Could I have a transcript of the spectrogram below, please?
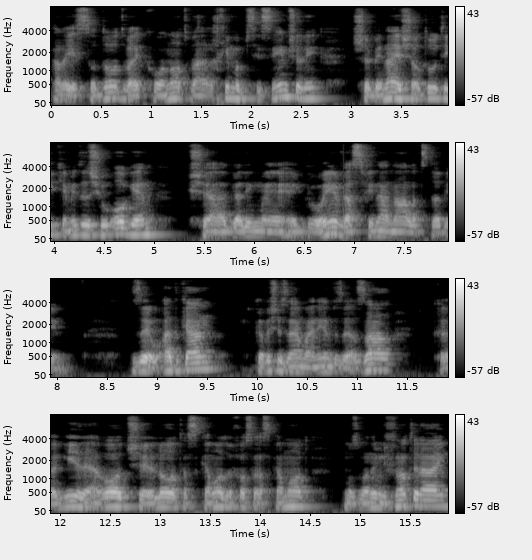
על היסודות והעקרונות והערכים הבסיסיים שלי שבעיניי ישרתו אותי כמין איזשהו עוגן כשהגלים אה, גבוהים והספינה נעה לצדדים. זהו, עד כאן, מקווה שזה היה מעניין וזה עזר. כרגיל הערות, שאלות, הסכמות וחוסר הסכמות מוזמנים לפנות אליי,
